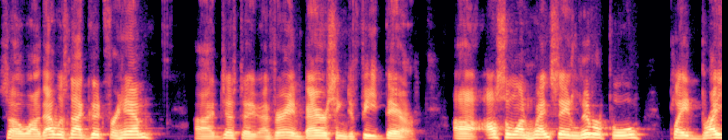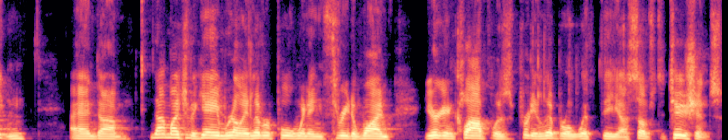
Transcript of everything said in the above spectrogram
So uh, that was not good for him. Uh, just a, a, very embarrassing defeat there. Uh, also on Wednesday, Liverpool played Brighton, and um, not much of a game really. Liverpool winning three to one. Jurgen Klopp was pretty liberal with the uh, substitutions.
